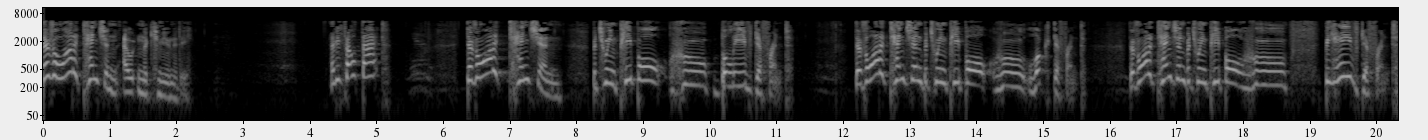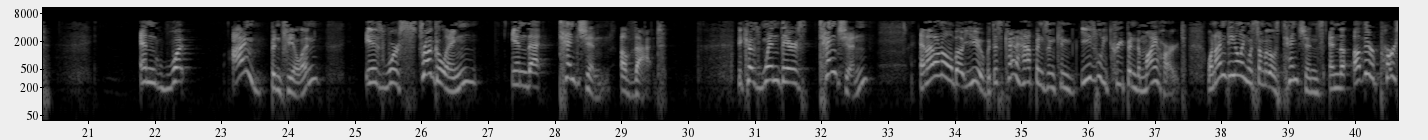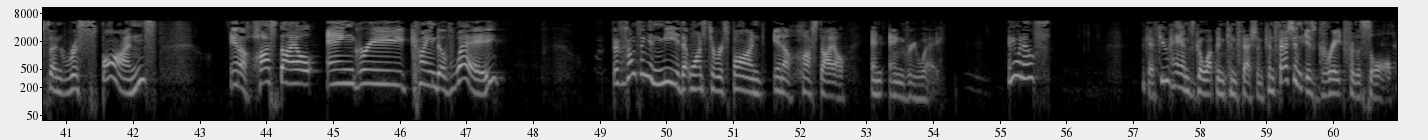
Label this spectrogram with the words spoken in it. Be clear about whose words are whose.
Speaker 1: there's a lot of tension out in the community. Have you felt that? There's a lot of tension between people who believe different. There's a lot of tension between people who look different. There's a lot of tension between people who behave different. And what I've been feeling is we're struggling in that tension of that. Because when there's tension, and I don't know about you, but this kind of happens and can easily creep into my heart. When I'm dealing with some of those tensions and the other person responds in a hostile, angry kind of way, there's something in me that wants to respond in a hostile and angry way. Anyone else? Okay, a few hands go up in confession. Confession is great for the soul.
